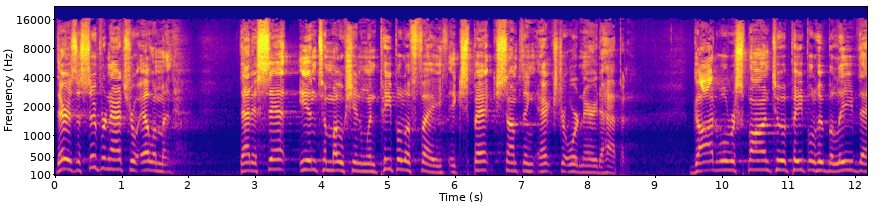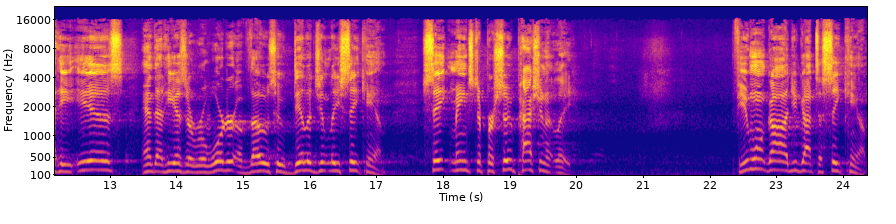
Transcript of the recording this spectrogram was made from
There is a supernatural element that is set into motion when people of faith expect something extraordinary to happen. God will respond to a people who believe that He is and that He is a rewarder of those who diligently seek Him. Seek means to pursue passionately. If you want God, you got to seek Him.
